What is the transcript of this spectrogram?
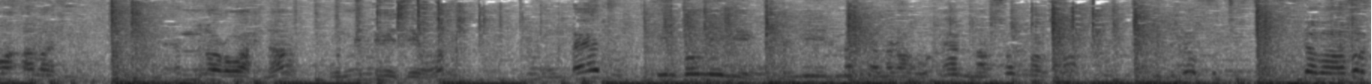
بوان الاكي نأمنوا رواحنا ونميتريزيوهم ومن بعد كيدومينيو اللي المكان راهو امن صفر صح نبداو في التفتيش برك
